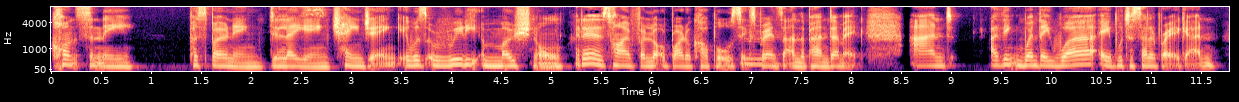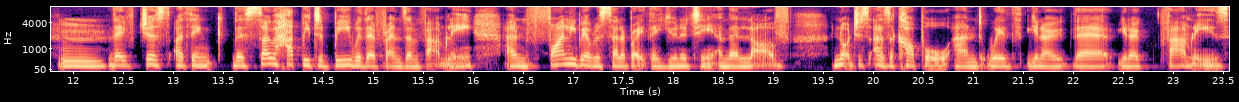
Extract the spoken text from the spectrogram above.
constantly postponing, delaying, changing. It was a really emotional It is. time for a lot of bridal couples to experience that in the pandemic. And I think when they were able to celebrate again, mm. they've just, I think they're so happy to be with their friends and family and finally be able to celebrate their unity and their love, not just as a couple and with, you know, their, you know, families,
